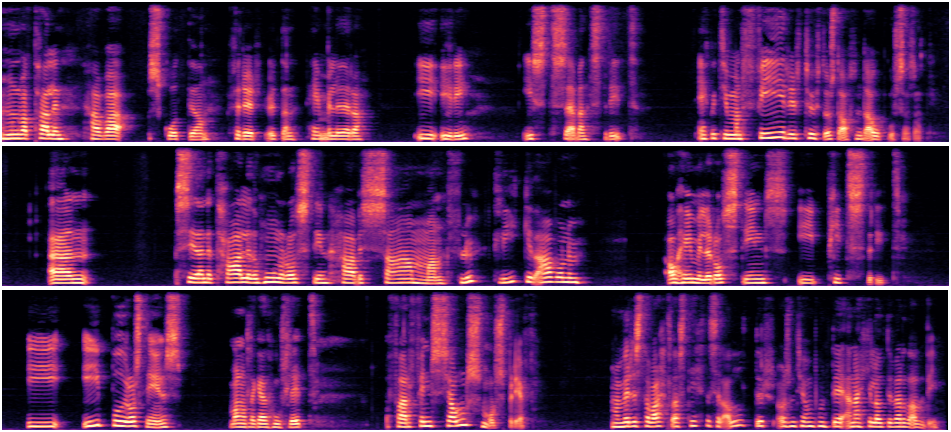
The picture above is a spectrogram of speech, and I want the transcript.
hún var talin hafa skotið hann fyrir utan heimilið þeirra í Erie, East 7th Street, einhvern tíman fyrir 28. ágúst. En síðan er talið að hún og Rothstein hafi saman flutt líkið af honum á heimili Rothsteins í Pitt Street. Í íbúð Rothsteins var náttúrulega ekki að húsleitt og þar finnst sjálfsmórsbref. Hann verðist hafa ætlað að stýtta sér aldur á þessum tjónpunkti en ekki láti verða af því.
